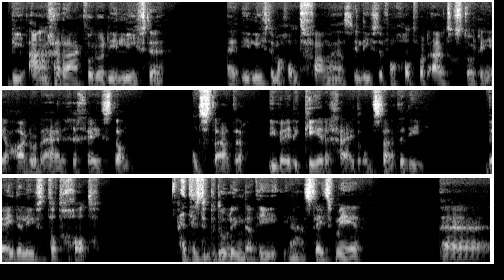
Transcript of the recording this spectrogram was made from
wie aangeraakt wordt door die liefde, eh, die liefde mag ontvangen. Als die liefde van God wordt uitgestort in je hart door de Heilige Geest, dan ontstaat er die wederkerigheid, ontstaat er die wederliefde tot God. Het is de bedoeling dat die ja, steeds meer uh,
